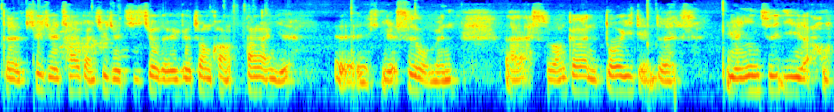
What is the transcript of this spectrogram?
的拒绝插管、拒绝急救的一个状况，当然也。呃，也是我们呃死亡个案多一点的原因之一了哈。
